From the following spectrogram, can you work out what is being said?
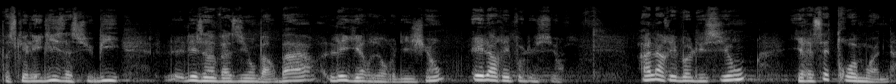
parce que l'Église a subi les invasions barbares, les guerres de religion et la Révolution. À la Révolution, il restait trois moines.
